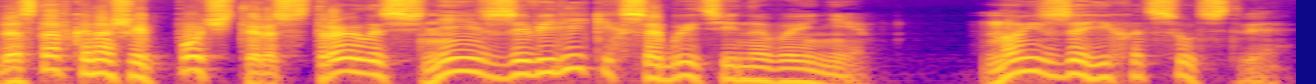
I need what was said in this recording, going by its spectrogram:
Доставка нашей почты расстроилась не из-за великих событий на войне, но из-за их отсутствия.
